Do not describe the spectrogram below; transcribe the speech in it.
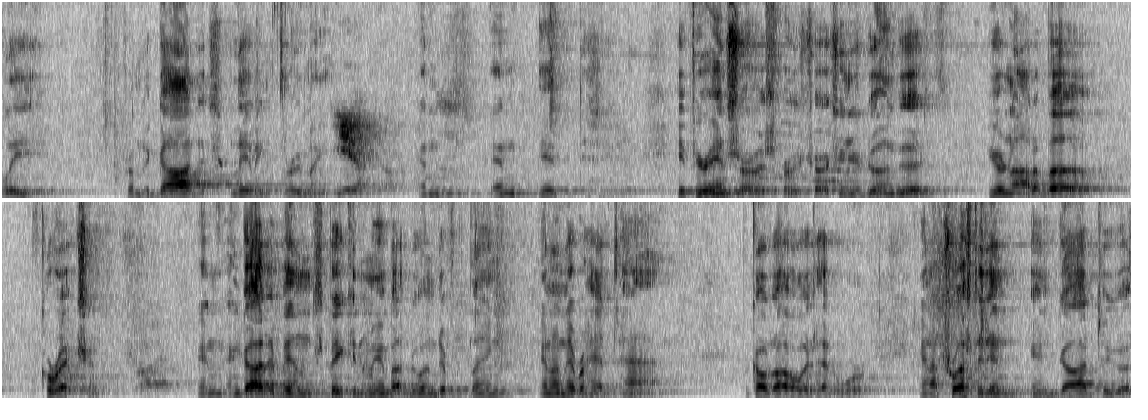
flee from the God that's living through me. Yeah. And, and it, if you're in service for the church and you're doing good, you're not above correction. And, and God had been speaking to me about doing different things, and I never had time because I always had to work. And I trusted in, in God to a,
